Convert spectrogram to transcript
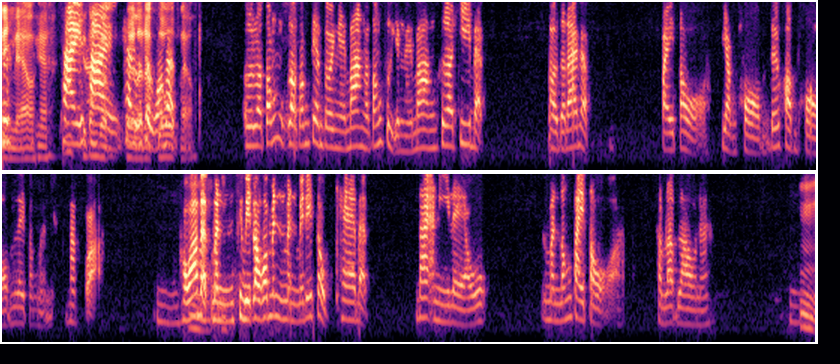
ริง ๆ แล้วเนี่ยใช่ที่ต้องใช่บบแค่รู้สึกว่าแบบเปิดระดัโลแล้วเออ เราต้องเราต้องเตรียมตัวยังไงบ้าง เราต้องฝึกยังไงบ้าง เพื่อที่แบบ เราจะได้แบบไปต่ออย่างพร้อมด้วยความพร้อมอะไรประมาณเนี้ยมากกว่า อืม เพราะว่าแบบมันชีวิตเราก็มันมันไม่ได้จบแค่แบบได้อันนี้แล้ว มันต้องไปต่ออะสำหรับเรานะ อืมอืม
